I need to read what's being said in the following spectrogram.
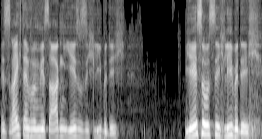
es reicht einfach, wenn wir sagen, Jesus, ich liebe dich. Jesus, ich liebe dich.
